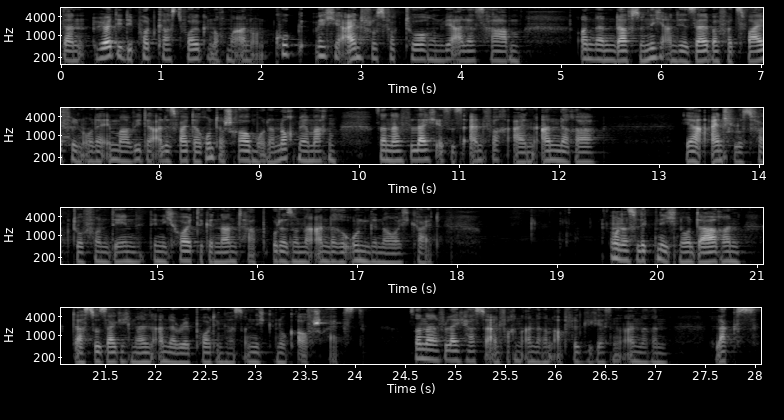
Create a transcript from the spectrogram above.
dann hört ihr die Podcast-Folge nochmal an und guck, welche Einflussfaktoren wir alles haben. Und dann darfst du nicht an dir selber verzweifeln oder immer wieder alles weiter runterschrauben oder noch mehr machen, sondern vielleicht ist es einfach ein anderer ja, Einflussfaktor von denen, den ich heute genannt habe oder so eine andere Ungenauigkeit. Und es liegt nicht nur daran, dass du, sag ich mal, ein Underreporting hast und nicht genug aufschreibst, sondern vielleicht hast du einfach einen anderen Apfel gegessen, einen anderen Lachs,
